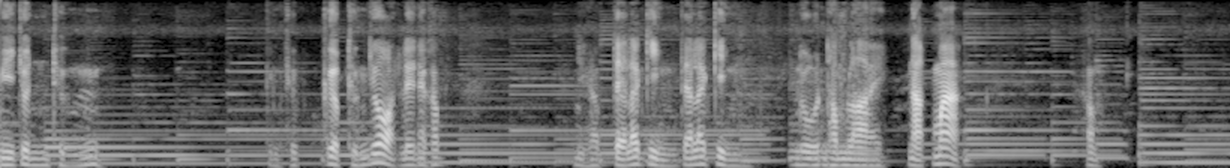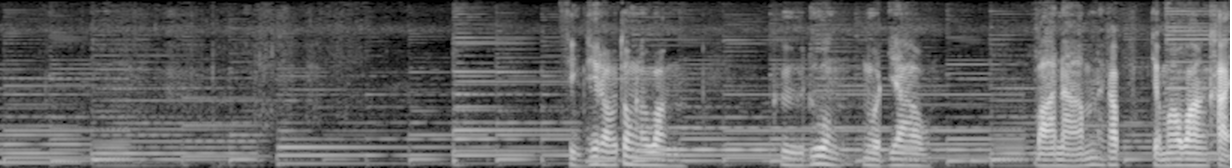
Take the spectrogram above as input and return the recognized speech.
มีจนถึงถึงเกือบถึงยอดเลยนะครับ นี่ครับ แต่ละกิ่งแต่ละกิ่งโดนทำลายหนักมากครับ สิ่งที่เราต้องระวังคือด้วงหนวดยาว บานามนะครับ จะมาวางไข่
